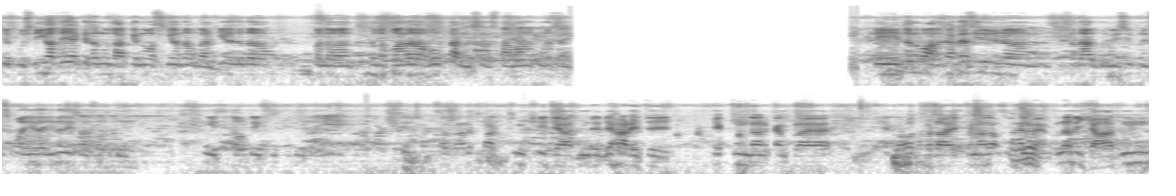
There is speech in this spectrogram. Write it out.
ਤੇ ਖੁਸ਼ੀ ਦੀ ਗੱਲ ਇਹ ਹੈ ਕਿ ਸਾਨੂੰ ਇਲਾਕੇ ਨਿਵਾਸੀਆਂ ਦਾ ਵਲੰਟੀਅਰਸ ਦਾ ਮਤਲਬ, ਕਲੱਬਾਂ ਦਾ ਹੋਰ ਧਾਰਮਿਕ ਸੰਸਥਾਵਾਂ ਦਾ ਪੂਰਾ ਤੇ ਧੰਨਵਾਦ ਕਰਦੇ ਸੀ ਸਰਦਾਰ ਗੁਰਮੀਤ ਸਿੰਘ ਪ੍ਰਿੰਸੀਪਲ ਜੀ ਦਾ, ਜਿਨ੍ਹਾਂ ਦੀ ਸੰਸਥਾ ਸਾਨੂੰ ਇਸ ਤੌਰ ਤੇ ਸਰਦਾਰ ਭਗਤ ਸਿੰਘ ਸ਼ਹੀਦ ਆਜ਼ਮ ਦੇ ਦਿਹਾੜੇ ਤੇ ਇੱਕ ਖੂਨਦਾਨ ਕੈਂਪ ਲਾਇਆ ਇਹ ਬਹੁਤ ਵੱਡਾ ਇੱਕ ਉਹਨਾਂ ਦਾ ਉਦਮ ਹੈ। ਉਹਨਾਂ ਦੀ ਯਾਦ ਨੂੰ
